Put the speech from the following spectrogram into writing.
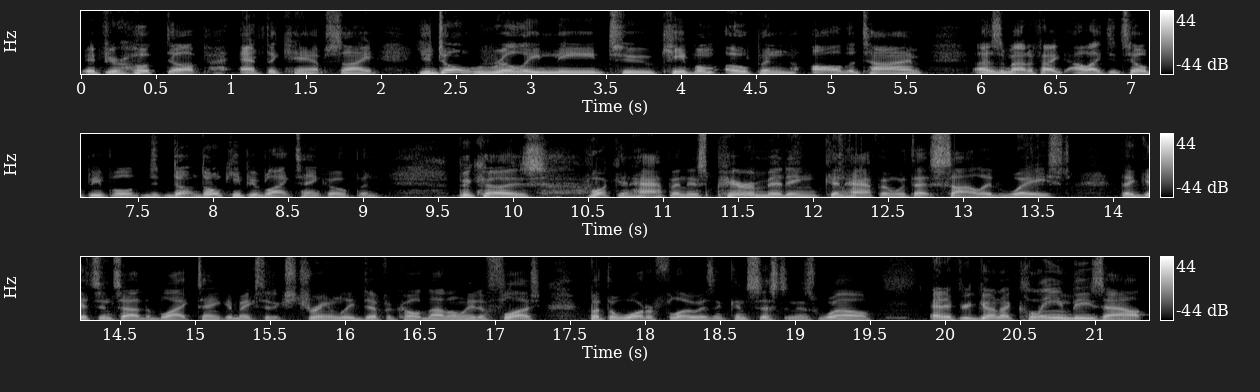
If you're hooked up at the campsite, you don't really need to keep them open all the time. As a matter of fact, I like to tell people, don't, don't keep your black tank open because what can happen is pyramiding can happen with that solid waste that gets inside the black tank. It makes it extremely difficult not only to flush, but the water flow isn't consistent as well. And if you're gonna clean these out,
